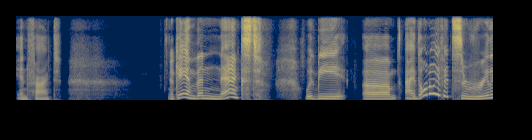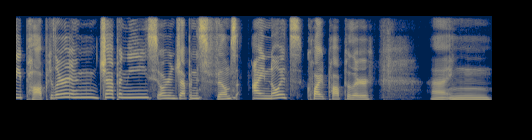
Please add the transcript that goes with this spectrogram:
In fact, okay, and then next would be um, I don't know if it's really popular in Japanese or in Japanese films. I know it's quite popular uh, in,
